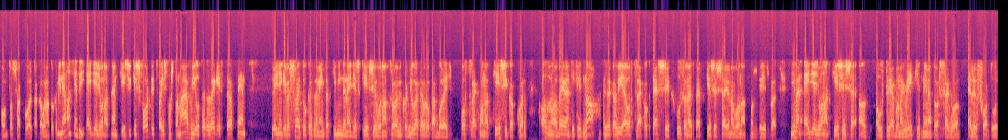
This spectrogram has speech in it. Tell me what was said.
pontosak voltak a vonatok, ami nem azt jelenti, hogy egy-egy vonat nem késik, és fordítva is most a MÁV mióta ez az egész történt, lényegében sajtóközleményt ad ki minden egyes késő vonatról, amikor Nyugat-Európából egy osztrák vonat késik, akkor azonnal bejelentik, hogy na, ezek a hülye osztrákok, tessék, 25 perc késéssel jön a vonat most Bécsből. Nyilván egy-egy vonat késése az Ausztriából, meg végképp Németországból előfordul.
